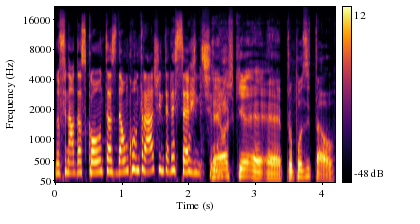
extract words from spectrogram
no final das contas dá um contraste interessante, É, né? eu acho que é, é proposital.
